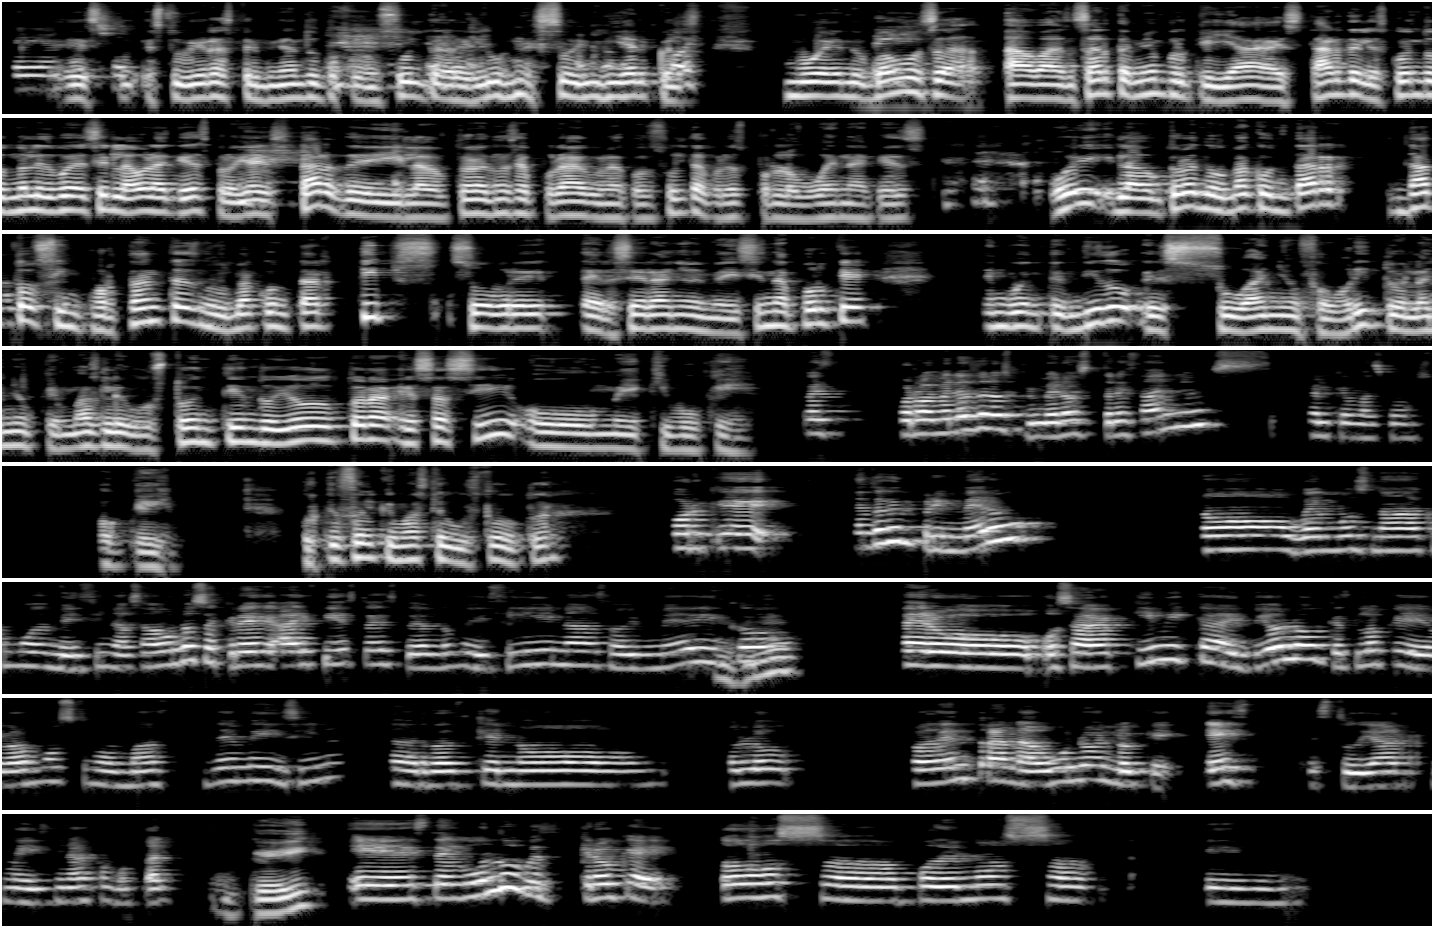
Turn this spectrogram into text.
Estu- estuvieras terminando tu consulta de lunes, hoy miércoles. Bueno, vamos a avanzar también porque ya es tarde, les cuento, no les voy a decir la hora que es, pero ya es tarde y la doctora no se apuraba con la consulta, pero es por lo buena que es. Hoy la doctora nos va a contar datos importantes, nos va a contar tips sobre tercer año de medicina, porque tengo entendido es su año favorito, el año que más le gustó, entiendo yo, doctora, ¿es así o me equivoqué? Pues por lo menos de los primeros tres años fue el que más me gustó. Ok. ¿Por qué fue el que más te gustó, doctora? Porque siento que primero no vemos nada como de medicina. O sea, uno se cree, ay, sí, estoy estudiando medicina, soy médico. Pero, o sea, química y biólogo, que es lo que llevamos como más de medicina, la verdad es que no, no lo, no adentran a uno en lo que es estudiar medicina como tal. Ok. Eh, segundo, pues creo que todos ah, podemos ah, em,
